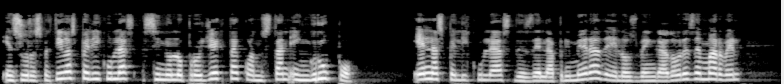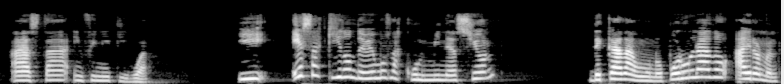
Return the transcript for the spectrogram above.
en sus respectivas películas, sino lo proyecta cuando están en grupo en las películas desde la primera de los Vengadores de Marvel hasta Infinity War. Y es aquí donde vemos la culminación de cada uno. Por un lado, Iron Man,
